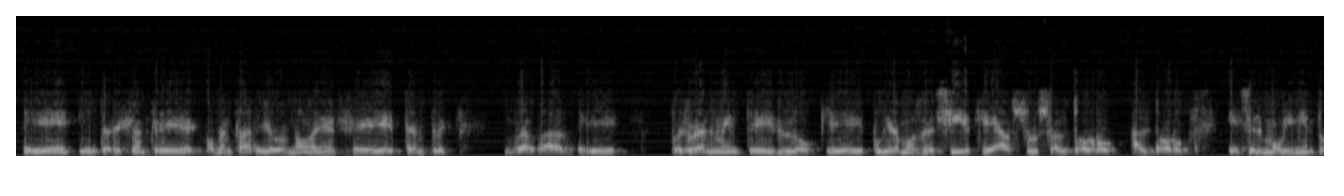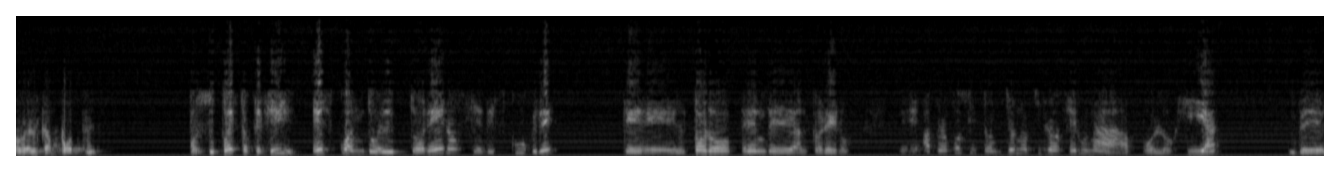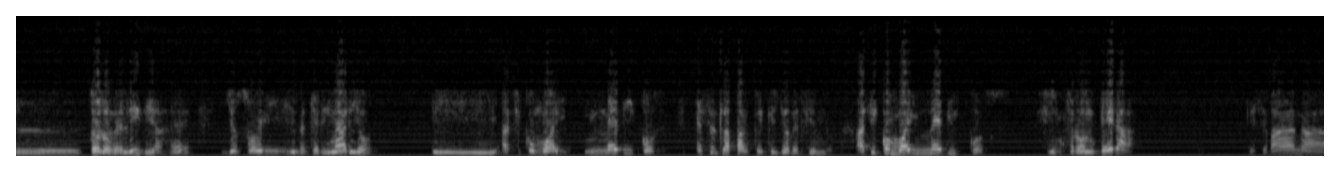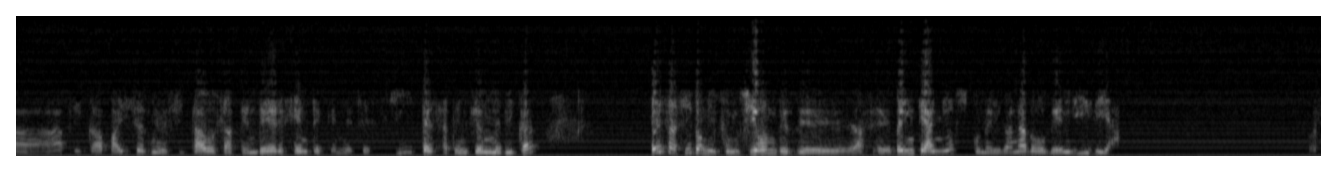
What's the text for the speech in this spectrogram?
Eh, interesante comentario, ¿no? Ese temple, ¿verdad? Eh, pues realmente lo que pudiéramos decir que asusa al toro, al toro, es el movimiento del capote. Por supuesto que sí, es cuando el torero se descubre que el toro prende al torero. Eh, a propósito, yo no quiero hacer una apología del toro de Lidia. ¿eh? Yo soy veterinario y así como hay médicos, esa es la parte que yo defiendo, así como hay médicos sin frontera que se van a África, a países necesitados a atender gente que necesita esa atención médica, esa ha sido mi función desde hace 20 años con el ganado de Lidia.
